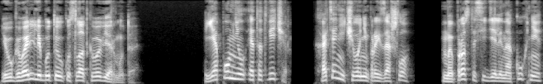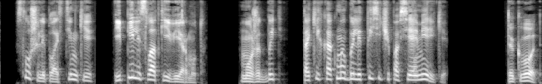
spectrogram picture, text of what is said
и уговорили бутылку сладкого вермута?» Я помнил этот вечер, хотя ничего не произошло. Мы просто сидели на кухне, слушали пластинки и пили сладкий вермут. Может быть, таких как мы были тысячи по всей Америке. Так вот,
